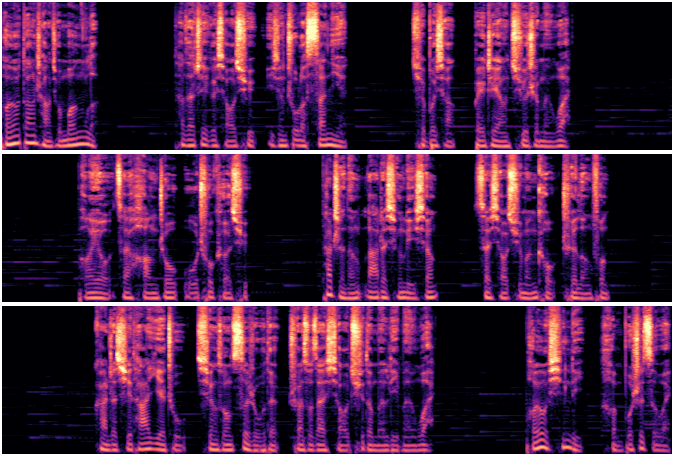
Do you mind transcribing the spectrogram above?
朋友当场就懵了，他在这个小区已经住了三年，却不想被这样拒之门外。朋友在杭州无处可去，他只能拉着行李箱在小区门口吹冷风，看着其他业主轻松自如地穿梭在小区的门里门外，朋友心里很不是滋味。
